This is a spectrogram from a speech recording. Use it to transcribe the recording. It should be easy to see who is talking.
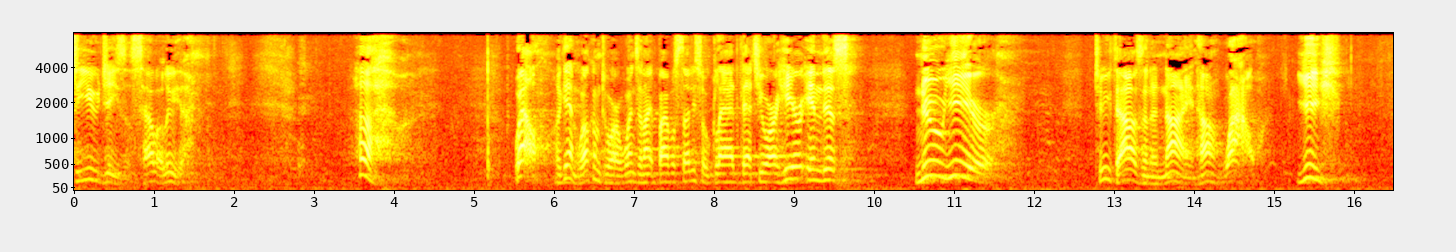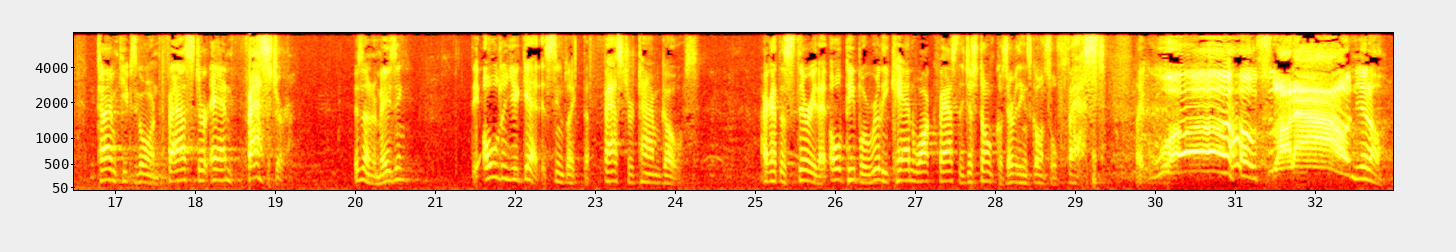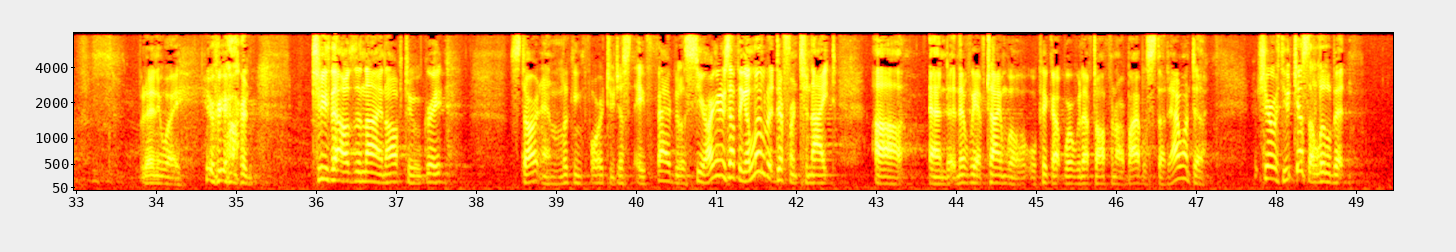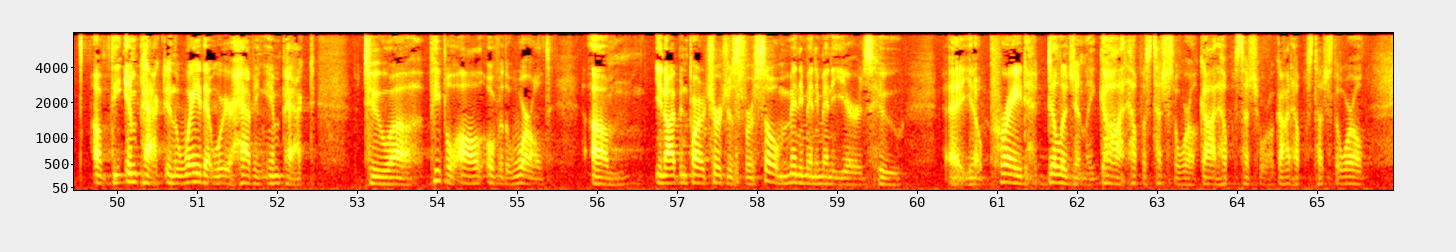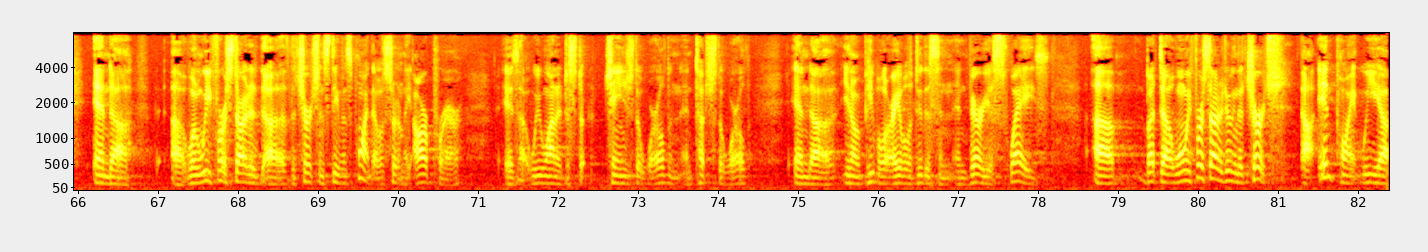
Speaker 1: to you, Jesus. Hallelujah. well, again, welcome to our Wednesday night Bible study. So glad that you are here in this new year, 2009, huh? Wow. Yeesh. Time keeps going faster and faster. Isn't it amazing? The older you get, it seems like the faster time goes. I got this theory that old people really can walk fast, they just don't because everything's going so fast. Like, whoa, slow down, you know. But anyway, here we are in 2009, off to a great start and looking forward to just a fabulous year. I'm going to do something a little bit different tonight, uh, and, and, if we have time, we'll, we'll pick up where we left off in our Bible study. I want to share with you just a little bit of the impact in the way that we're having impact to uh, people all over the world. Um, you know, I've been part of churches for so many, many, many years who, uh, you know, prayed diligently. God, help us touch the world. God, help us touch the world. God, help us touch the world. And uh, uh, when we first started uh, the church in Stevens Point, that was certainly our prayer, is that we wanted to start, change the world and, and, touch the world. And uh, you know, people are able to do this in, in various ways. But when we first started doing the church in Point, we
